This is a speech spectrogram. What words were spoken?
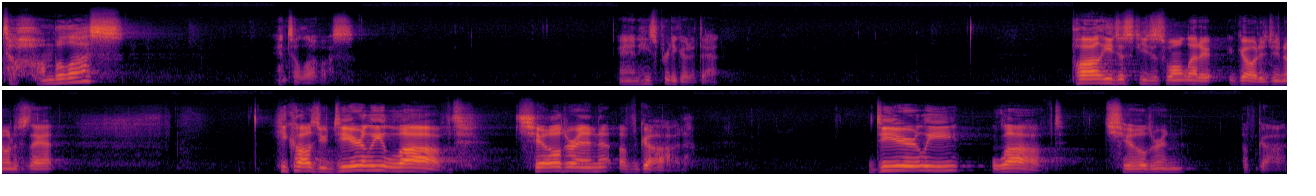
to humble us and to love us. And he's pretty good at that. Paul, he just, he just won't let it go. Did you notice that? He calls you dearly loved children of God. Dearly loved children of God.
